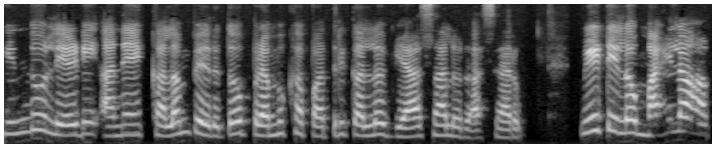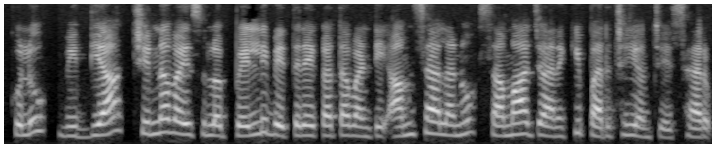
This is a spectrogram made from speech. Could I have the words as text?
హిందూ లేడీ అనే కలం పేరుతో ప్రముఖ పత్రికల్లో వ్యాసాలు రాశారు. వీటిలో మహిళా హక్కులు విద్య చిన్న వయసులో పెళ్ళి వ్యతిరేకత వంటి అంశాలను సమాజానికి పరిచయం చేశారు.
